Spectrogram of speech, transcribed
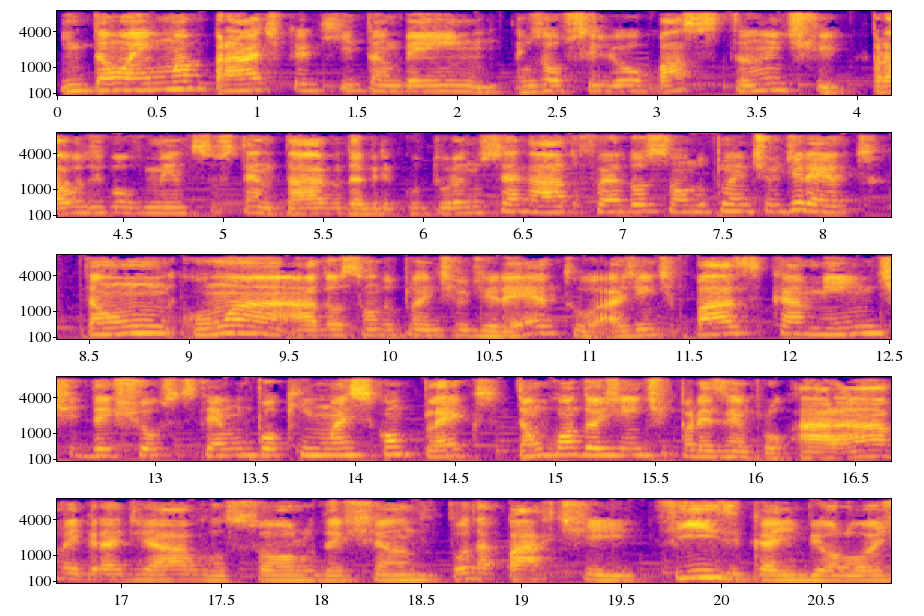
Então, aí uma prática que também nos auxiliou bastante para o desenvolvimento sustentável da agricultura no Cerrado foi a adoção do plantio direto. Então, com a adoção do plantio direto, a gente basicamente deixou o sistema um pouquinho mais complexo. Então, quando a gente, por exemplo, arava e gradeava o solo, deixando toda a parte física e biológica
